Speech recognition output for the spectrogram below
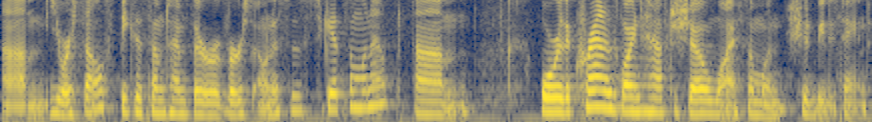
um, yourself because sometimes there are reverse onuses to get someone out, um, or the Crown is going to have to show why someone should be detained.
